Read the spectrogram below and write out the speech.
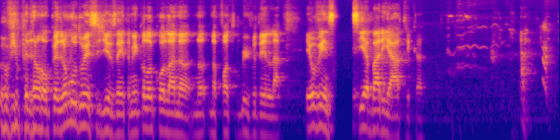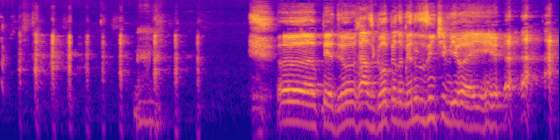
eu vi o Pedrão, o Pedrão mudou esses dias aí também, colocou lá na, na, na foto do perfil dele lá. Eu venci a bariátrica. oh, Pedrão rasgou pelo menos uns 20 mil aí.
